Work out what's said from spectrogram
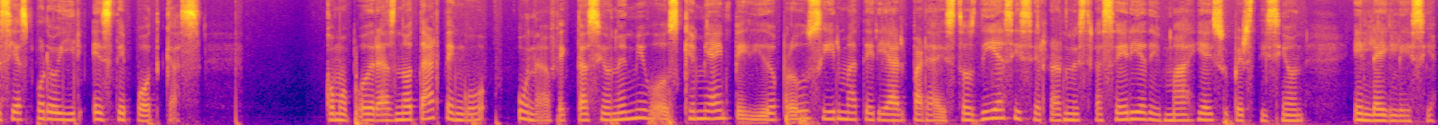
Gracias por oír este podcast. Como podrás notar, tengo una afectación en mi voz que me ha impedido producir material para estos días y cerrar nuestra serie de magia y superstición en la iglesia.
